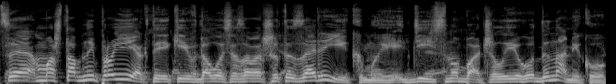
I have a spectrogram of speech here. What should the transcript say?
Це масштабний проєкт, який вдалося завершити за рік. Ми дійсно бачили його динаміку.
